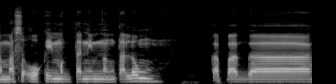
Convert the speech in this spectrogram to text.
mas okay magtanim ng talong kapag ah,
